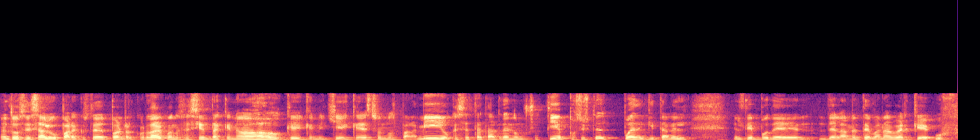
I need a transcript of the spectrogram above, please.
Entonces, es algo para que ustedes puedan recordar cuando se sientan que no, que, que, que, esto no es para mí o que se está tardando mucho tiempo. Si ustedes pueden quitar el, el tiempo de, de, la mente, van a ver que, uff,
